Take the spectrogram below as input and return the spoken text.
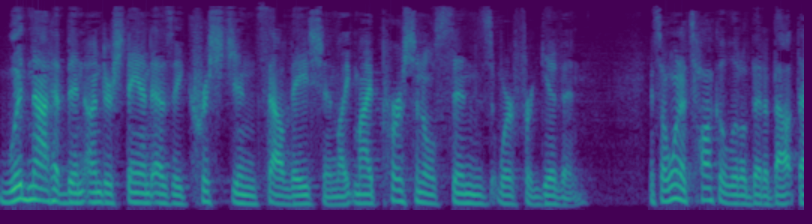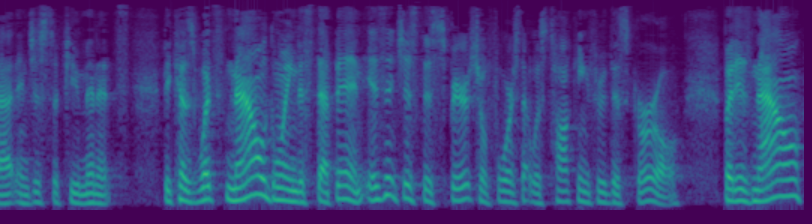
would not have been understood as a Christian salvation, like my personal sins were forgiven. And so I want to talk a little bit about that in just a few minutes. Because what's now going to step in isn't just this spiritual force that was talking through this girl, but is now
